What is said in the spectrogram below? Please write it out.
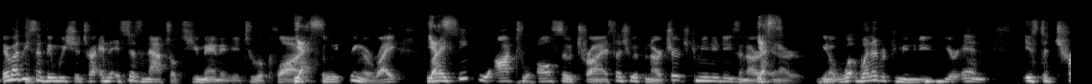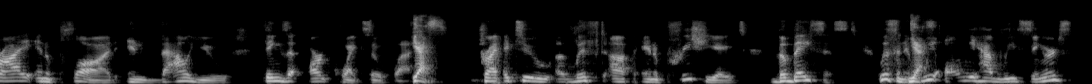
there might be something we should try. And it's just natural to humanity to applaud yes. the lead singer, right? Yes. But I think we ought to also try, especially within our church communities and our, yes. in our, you know, wh- whatever community you're in, is to try and applaud and value things that aren't quite so flat. Yes. Try to uh, lift up and appreciate the bassist. Listen, if yes. we only have lead singers,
